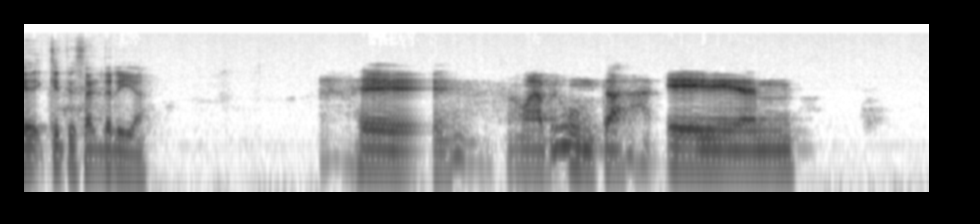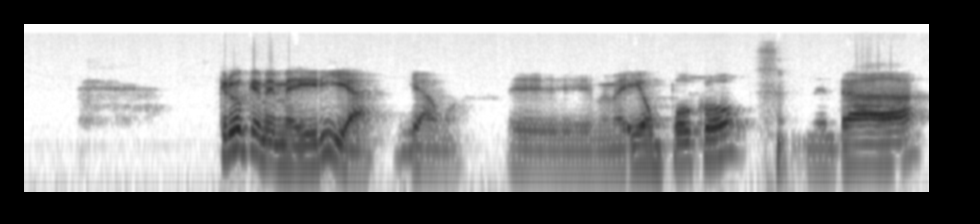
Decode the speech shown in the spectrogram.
¿qué, qué te saldría? Eh, una buena pregunta. Eh, creo que me mediría, digamos. Eh, me mediría un poco de entrada.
